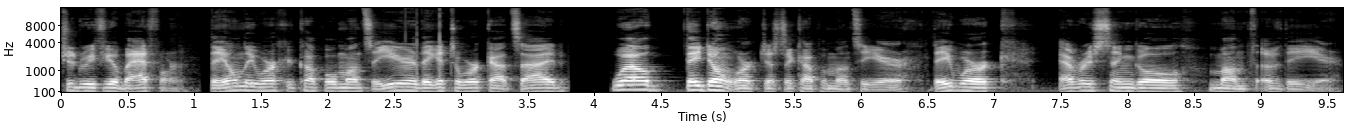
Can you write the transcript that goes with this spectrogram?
should we feel bad for them? They only work a couple months a year, they get to work outside. Well, they don't work just a couple months a year. They work every single month of the year.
